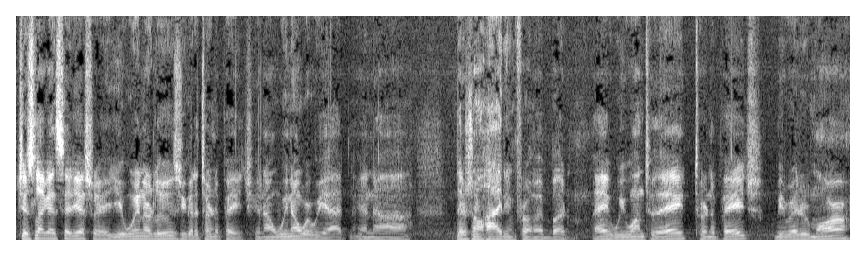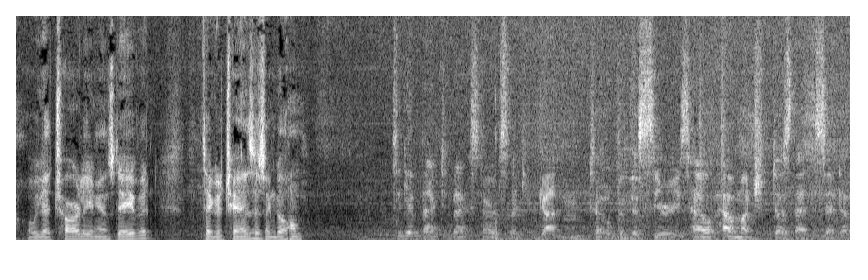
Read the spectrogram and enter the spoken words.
just like I said yesterday. You win or lose, you got to turn the page. You know, we know where we at, and uh, there's no hiding from it. But hey, we won today. Turn the page. Be ready tomorrow. We got Charlie against David. Take our chances and go home. To get back-to-back starts like you've gotten to open this series, how, how much does that set up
